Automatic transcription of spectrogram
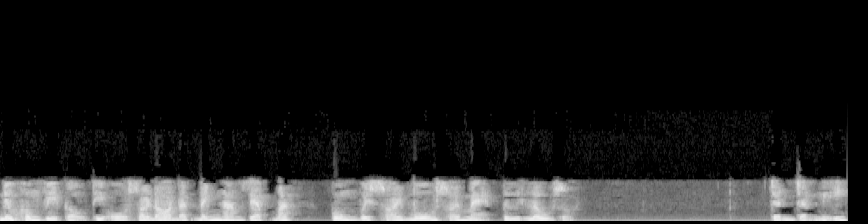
Nếu không vì cậu thì ổ sói đó đã đánh Nam dẹp Bắc cùng với sói bố sói mẹ từ lâu rồi. Trần Trần nghĩ,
